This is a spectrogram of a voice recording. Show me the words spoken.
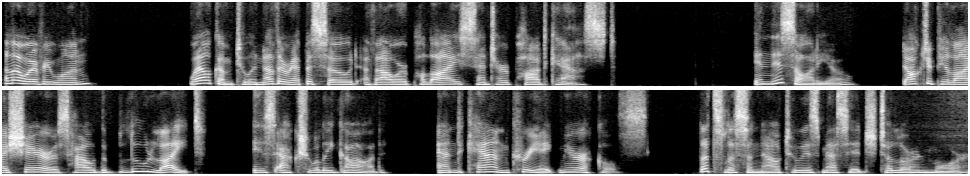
Hello, everyone. Welcome to another episode of our Pillai Center podcast. In this audio, Dr. Pillai shares how the blue light is actually God and can create miracles. Let's listen now to his message to learn more.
